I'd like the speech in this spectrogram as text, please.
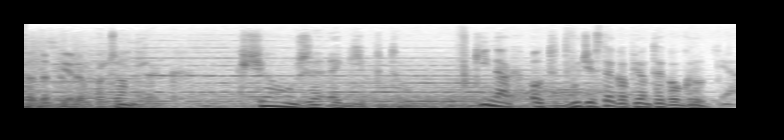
To dopiero początek. Książę Egiptu w kinach od 25 grudnia.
